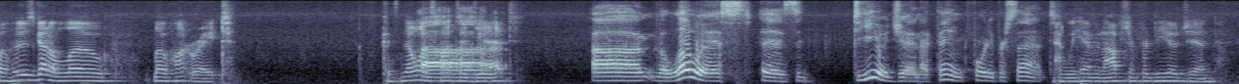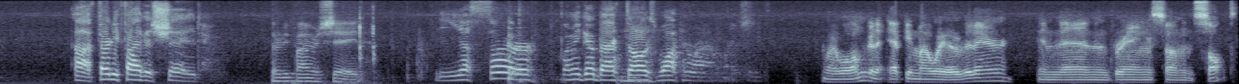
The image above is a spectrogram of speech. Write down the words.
Well, who's got a low low hunt rate? Because no one's hunted Uh, yet. Um, the lowest is Deogen, I think, 40%. We have an option for Deogen. Uh, 35 is Shade. 35 is shade. Yes, sir. Let me go back. Dogs walking around. All right, well, I'm gonna epi my way over there and then bring some salt,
